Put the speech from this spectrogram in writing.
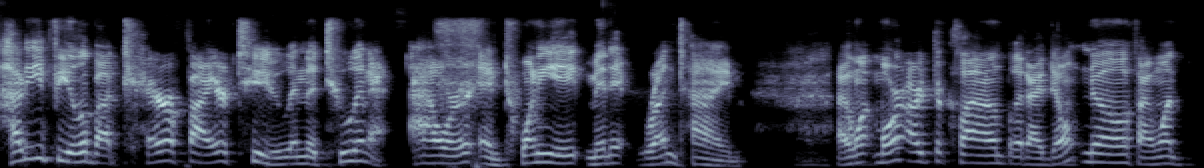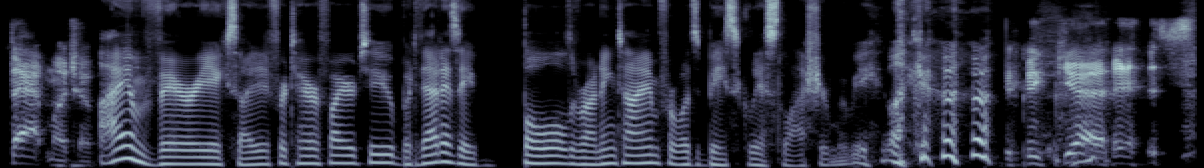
How do you feel about Terrifier 2 and the two and an hour and 28 minute runtime? I want more Art the Clown, but I don't know if I want that much of it. I am very excited for Terrifier 2, but that is a bold running time for what's basically a slasher movie. Like it. yeah, it is.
